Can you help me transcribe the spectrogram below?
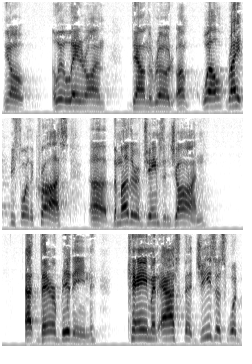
You know, a little later on down the road, um, well, right before the cross, uh, the mother of James and John, at their bidding, came and asked that Jesus would,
